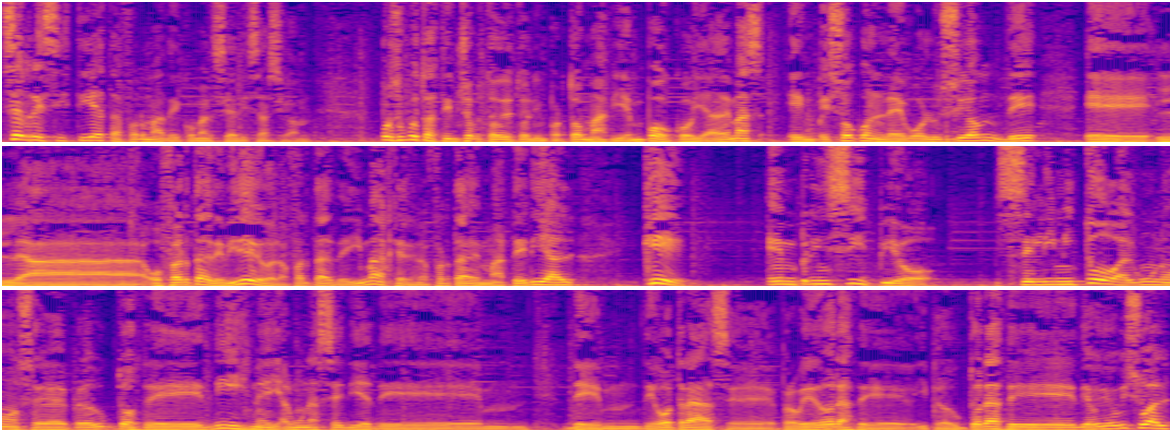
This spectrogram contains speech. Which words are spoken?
se resistía a esta forma de comercialización. Por supuesto a Steve Jobs todo esto le importó más bien poco y además empezó con la evolución de eh, la oferta de video, la oferta de imágenes, la oferta de material que en principio se limitó a algunos eh, productos de Disney y alguna serie de, mm, de, mm, de otras eh, proveedoras de, y productoras de, audiovisual,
